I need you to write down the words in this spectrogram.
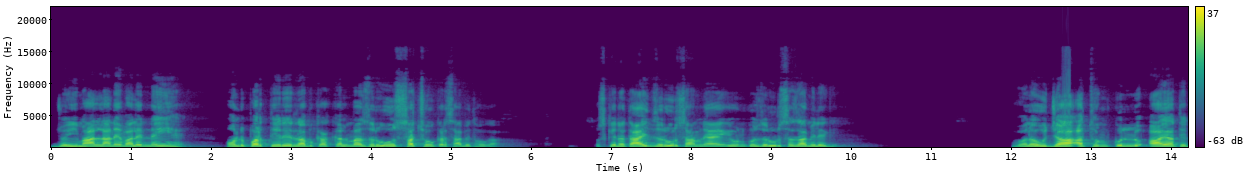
جو ایمان لانے والے نہیں ہیں ان پر تیرے رب کا کلمہ ضرور سچ ہو کر ثابت ہوگا۔ اس کے نتائج ضرور سامنے آئیں گے، ان کو ضرور سزا ملے گی۔ ولو جا اتم کل آیاتن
